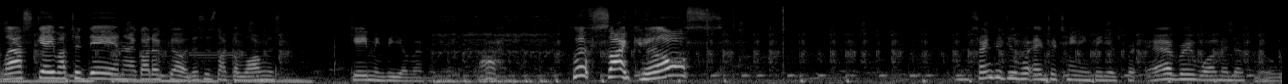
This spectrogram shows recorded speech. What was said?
Last game of today and I gotta go. This is like the longest gaming video I've ever made. Ah. Cliffside kills! I'm starting to do more entertaining videos for everyone in this world.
